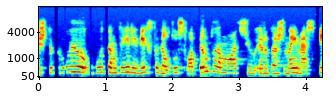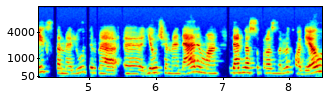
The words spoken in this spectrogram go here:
iš tikrųjų būtent tai ir įvyksta dėl tų slopintų emocijų ir dažnai mes pykstame, liūdime, e, jaučiame nerimą, net nesuprasdami kodėl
